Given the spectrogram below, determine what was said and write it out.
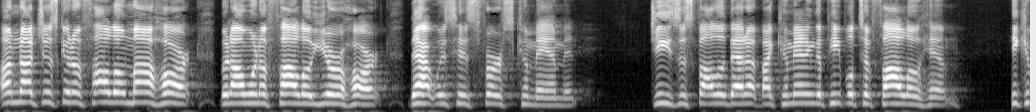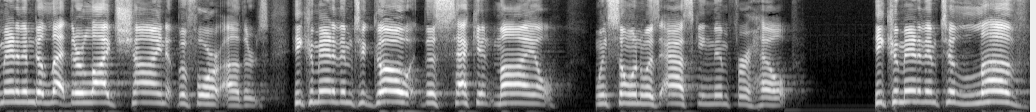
I'm not just going to follow my heart, but I want to follow your heart. That was His first commandment. Jesus followed that up by commanding the people to follow Him. He commanded them to let their light shine before others. He commanded them to go the second mile when someone was asking them for help. He commanded them to love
